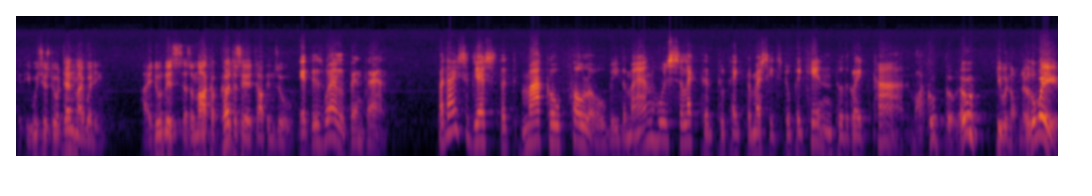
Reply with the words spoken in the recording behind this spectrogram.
if he wishes to attend my wedding. I do this as a mark of courtesy, Tarpinzu. It is well, Pentan. But I suggest that Marco Polo be the man who is selected to take the message to Pekin to the great Khan. Marco Polo? He would not know the way.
